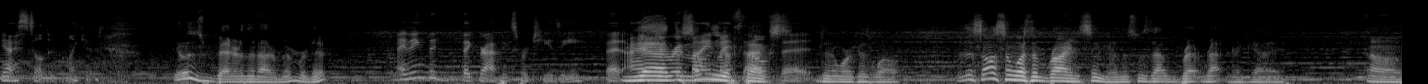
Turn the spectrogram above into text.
Yeah, I still didn't like it. It was better than I remembered it. I think the the graphics were cheesy, but I yeah, have to the- some of the myself effects that didn't work as well. And this also wasn't Bryan Singer. This was that Brett Ratner guy. Um,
